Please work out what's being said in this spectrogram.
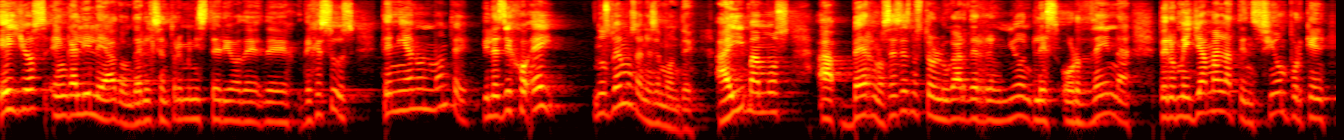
Ellos en Galilea, donde era el centro de ministerio de, Jesús, tenían un monte y les dijo, hey, nos vemos en ese monte. Ahí vamos a vernos. Ese es nuestro lugar de reunión. Les ordena. Pero me llama la atención porque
